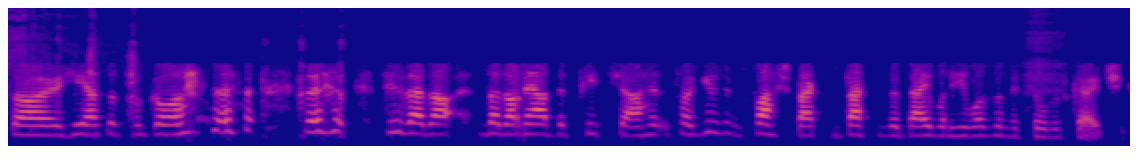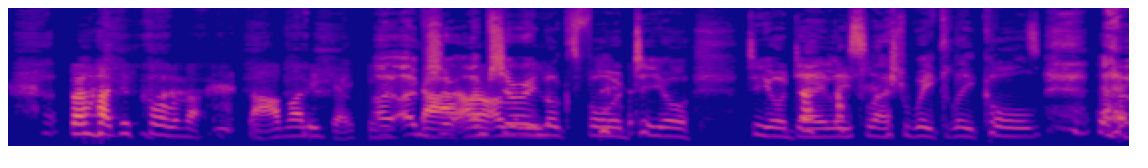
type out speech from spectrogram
so he hasn't forgot that that, I, that I'm now the pitcher. So it gives him flashbacks back in the day when he was a Matildas coach. So I just call him up. No, I'm only joking. I, I'm Nah, sure. I'm I sure he really- looks forward to your to your daily slash weekly calls. Uh,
